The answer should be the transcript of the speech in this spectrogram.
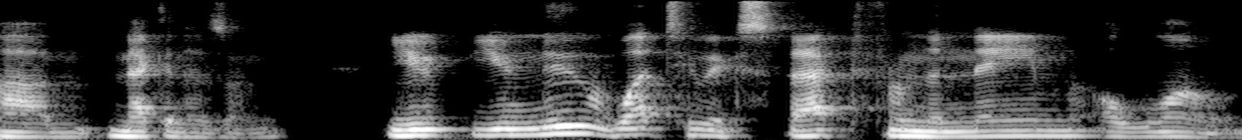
um, mechanism you you knew what to expect from the name alone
